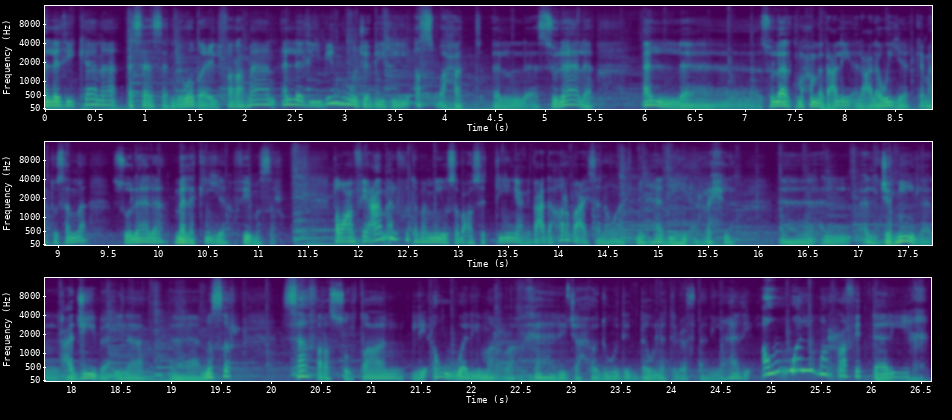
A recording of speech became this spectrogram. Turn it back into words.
الذي كان أساسا لوضع الفرمان الذي بموجبه أصبحت السلالة سلالة محمد علي العلوية كما تسمى سلالة ملكية في مصر طبعا في عام 1867 يعني بعد أربع سنوات من هذه الرحلة آه، الجميلة العجيبة إلى آه، مصر سافر السلطان لأول مرة خارج حدود الدولة العثمانية. هذه أول مرة في التاريخ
